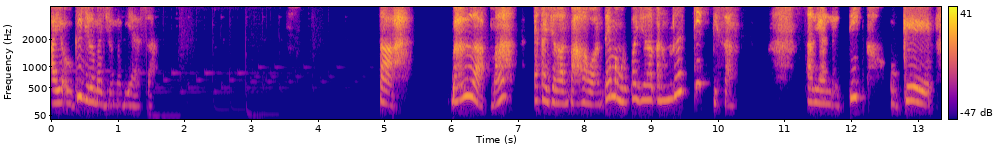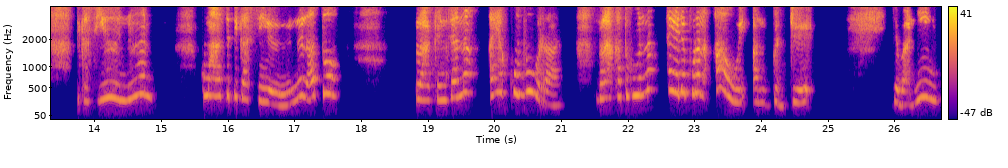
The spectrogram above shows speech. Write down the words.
aya oge jelema-jelema biasa. Tah, baheula mah eta jalan pahlawan teh mangrupa jalan anu leutik pisan salian letik oke. Okay. kumaha teh pikasieun atuh? Belah kencana ayah kuburan. Belah katuhuna ayah dapuran awi anu gede. Jabaning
